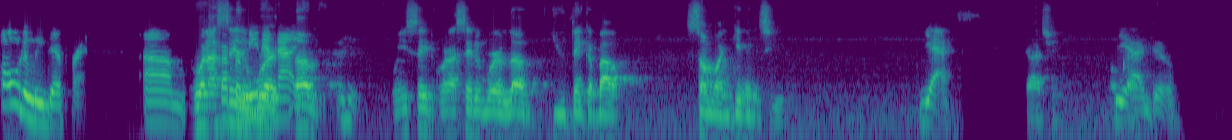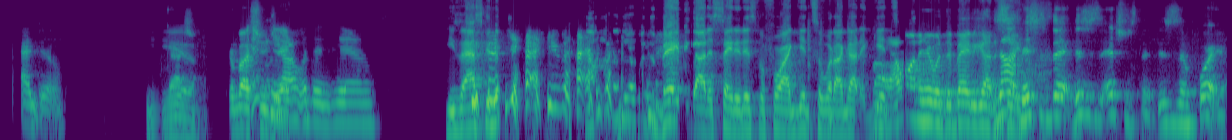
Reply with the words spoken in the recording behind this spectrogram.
totally different. Um, when I say the word not, love, when you say when I say the word love, you think about someone giving it to you. Yes. Gotcha. Okay. Yeah, I do. I do. Yeah. Gotcha. What about you, Jay? Out with the gyms. He's asking. yeah, he's asking. what the baby got to say to this before I get to what I got to get. I want to hear what the baby got to no, say. this is the, this is interesting. This is important.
